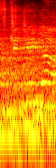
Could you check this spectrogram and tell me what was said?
Ask Kijega.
